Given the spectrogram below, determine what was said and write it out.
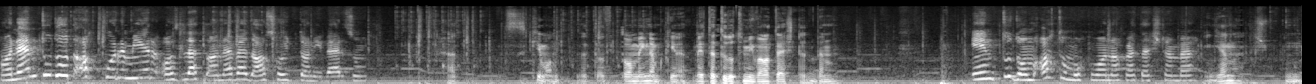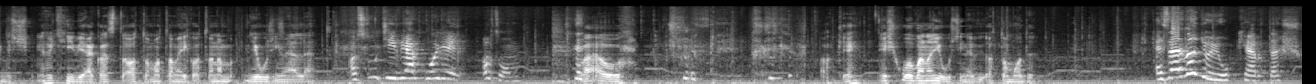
Ha nem tudod, akkor miért az lett a neved az, hogy Daniverzum? Hát, ez ki van? Hát attól még nem kéne. Mert te tudod, hogy mi van a testedben. Én tudom, atomok vannak a testemben. Igen, és, és hogy hívják azt a atomot, amelyik ott van a Józsi mellett? Azt úgy hívják, hogy atom. Wow. Oké. Okay. És hol van a Józsi nevű atomod? Ez egy nagyon jó kérdés.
